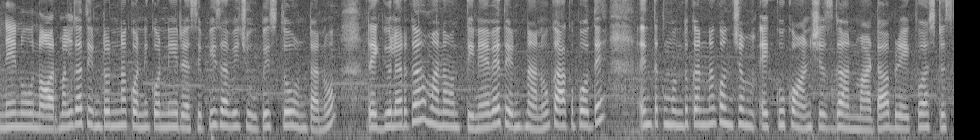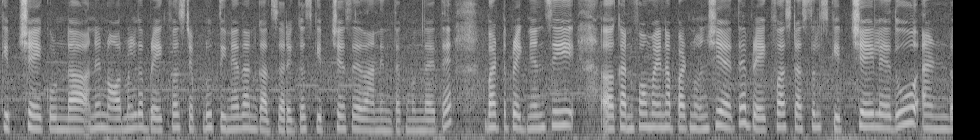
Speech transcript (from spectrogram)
నేను నార్మల్గా తింటున్న కొన్ని కొన్ని రెసిపీస్ అవి చూపిస్తూ ఉంటాను. రెగ్యులర్గా మనం తినేవే తింటున్నాను. కాకపోతే ఇంతకు ముందు కన్నా కొంచెం ఎక్కువ కాన్షియస్గా అనమాట బ్రేక్ఫాస్ట్ స్కిప్ చేయకుండా నేను నార్మల్గా బ్రేక్ఫాస్ట్ ఎప్పుడు తినేదాన్ని కాదు. సరిగ్గా స్కిప్ చేసేదాన్ని ఇంతకు ముందు అయితే. బట్ ప్రెగ్నెన్సీ కన్ఫర్మ్ అయినప్పటి నుంచి అయితే బ్రేక్ఫాస్ట్ అస్సలు స్కిప్ చేయలేదు. అండ్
